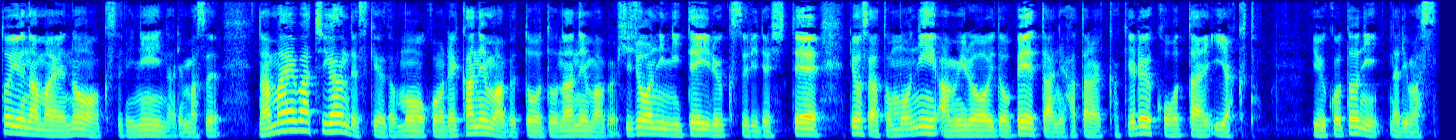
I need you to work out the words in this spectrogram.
という名前の薬になります。名前は違うんですけれどもこのレカネマブとドナネマブ非常に似ている薬でして両者ともにアミロイド β に働きかける抗体医薬ということになります。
